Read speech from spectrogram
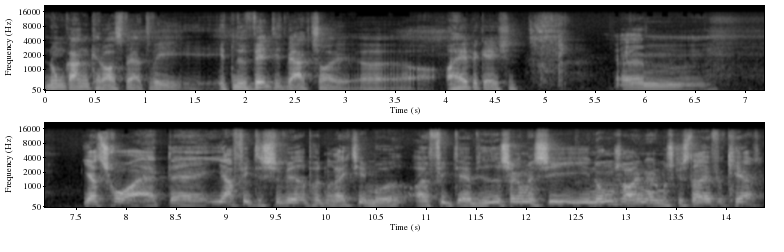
nogle gange kan det også være, du ved, et nødvendigt værktøj øh, at have i bagagen? Øhm, jeg tror, at øh, jeg fik det serveret på den rigtige måde, og jeg fik det at vide. Så kan man sige, at i nogens øjne er det måske stadig forkert.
